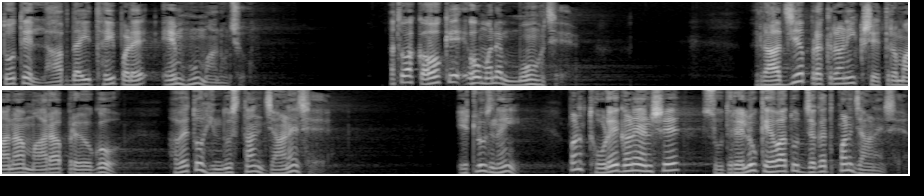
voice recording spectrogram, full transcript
તો તે લાભદાયી થઈ પડે એમ હું માનું છું. અથવા કહો કે એવો મને મોહ છે. રાજ્ય પ્રકરણી ક્ષેત્રમાંના મારા પ્રયોગો હવે તો હિન્દુસ્તાન જાણે છે. એટલું જ નહીં, પણ થોડે ઘણે અંશે સુધરેલું કહેવાતું જગત પણ જાણે છે.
